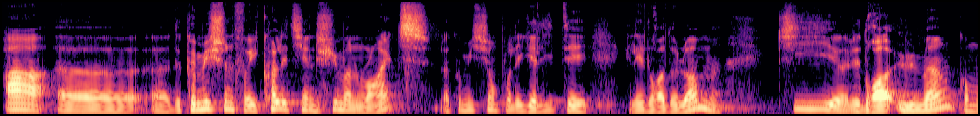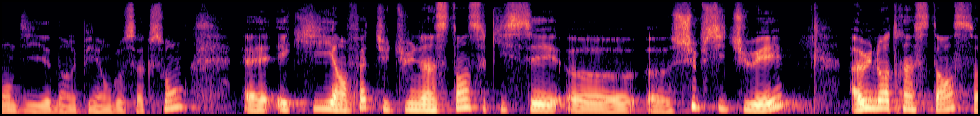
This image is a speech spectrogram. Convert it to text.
à the Commission for Equality and Human Rights, la Commission pour l'égalité et les droits de l'homme, qui les droits humains, comme on dit dans les pays anglo-saxons, et qui en fait est une instance qui s'est substituée à une autre instance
